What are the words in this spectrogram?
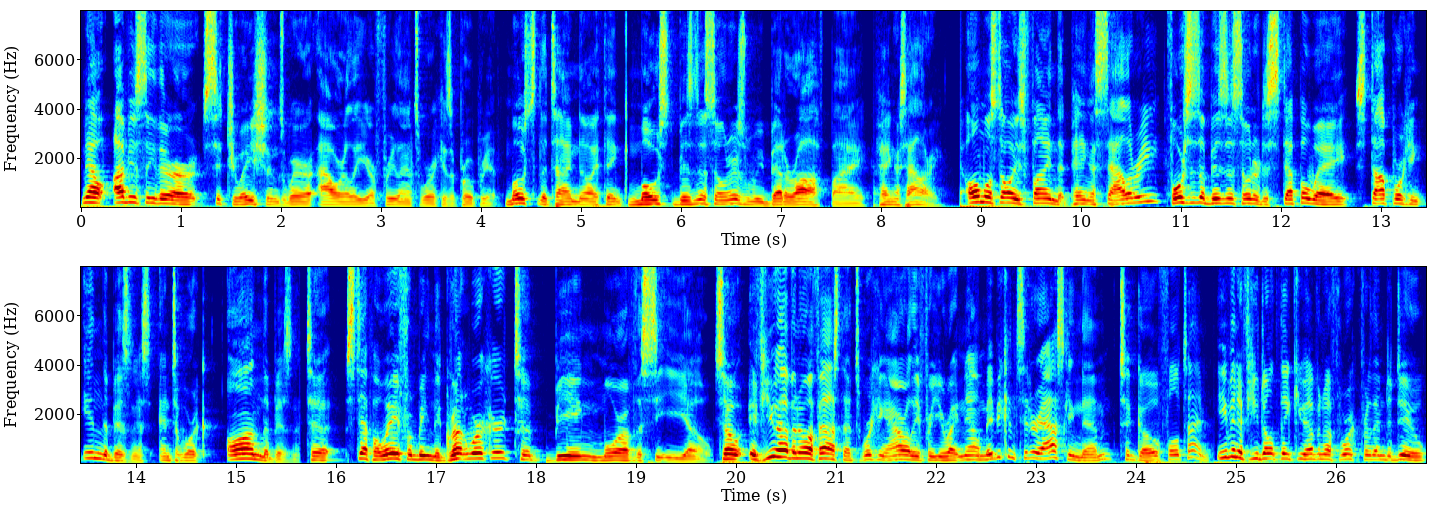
Now, obviously, there are situations where hourly or freelance work is appropriate. Most of the time, though, I think most business owners will be better off by paying a salary. Almost always find that paying a salary forces a business owner to step away, stop working in the business, and to work on the business, to step away from being the grunt worker to being more of the CEO. So if you have an OFS that's working hourly for you right now, maybe consider asking them to go full time. Even if you don't think you have enough work for them to do,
